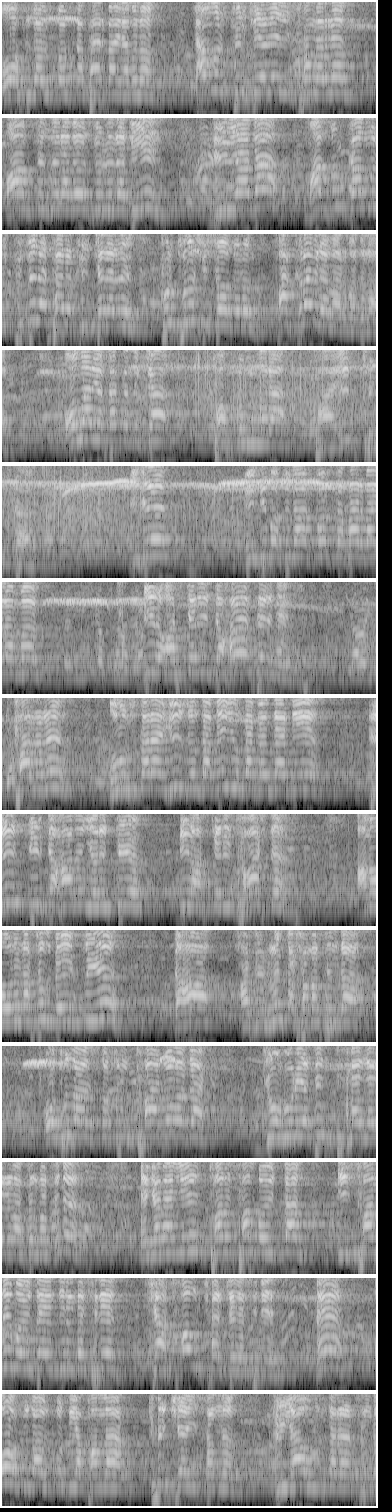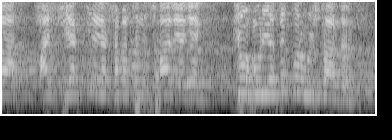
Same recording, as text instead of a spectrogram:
O 30 Ağustos Zafer Bayramı'nın yalnız Türkiye'li insanların bağımsızlığına ve özgürlüğüne değil, dünyada mazlum kalmış bütün esaret ülkelerinin kurtuluş işi olduğunun farkına bile varmadılar. Onlar yasakladıkça toplum bunlara sahip çıktı. Bizim bizim 30 Ağustos Zafer Bayramımız bir askeri daha eseridir. Tanrı'nın uluslara yüz yılda bin yılda gönderdiği büyük bir dehanın yürüttüğü bir askeri savaştır. Ama onu nasıl büyüklüğü daha hazırlık aşamasında 30 Ağustos'un tacı olacak Cumhuriyetin temellerinin atılmasıdır. Egemenliğin tanrısal boyuttan insani boyuta indirilmesinin siyasal çerçevesidir. Ve o 30 Ağustos'u yapanlar Türkiye insanının dünya ulusları arasında haysiyetli yaşamasını sağlayacak cumhuriyeti kurmuşlardır.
